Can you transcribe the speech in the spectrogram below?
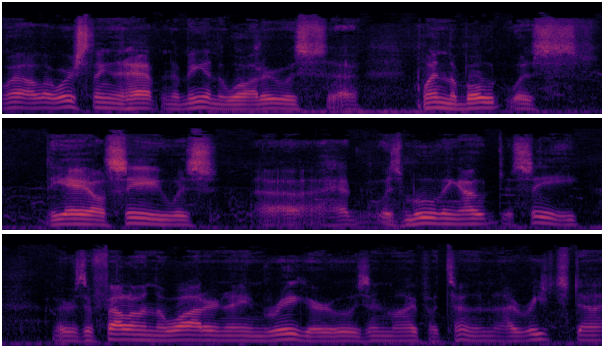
Well, the worst thing that happened to me in the water was uh, when the boat was, the ALC was uh, had was moving out to sea. There was a fellow in the water named Rieger who was in my platoon. I reached down,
